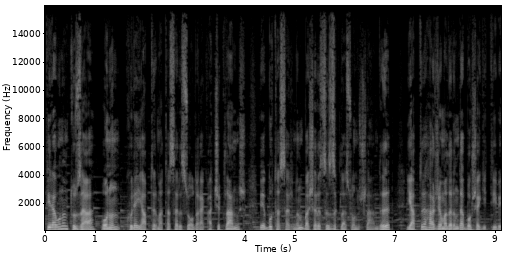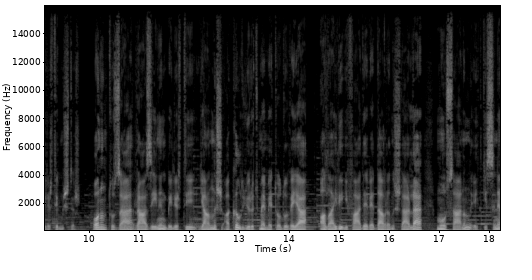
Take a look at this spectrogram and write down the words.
Firavun'un tuzağı onun kule yaptırma tasarısı olarak açıklanmış ve bu tasarının başarısızlıkla sonuçlandığı, yaptığı harcamalarında boşa gittiği belirtilmiştir. Onun tuzağı, Razi'nin belirttiği yanlış akıl yürütme metodu veya alaylı ifade ve davranışlarla Musa'nın etkisini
